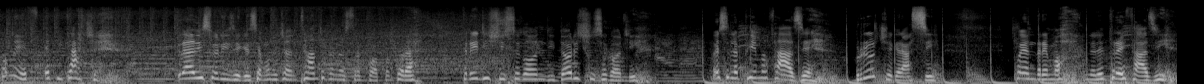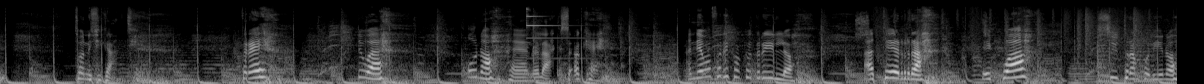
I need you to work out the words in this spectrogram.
come efficace. Grandi sorrisi che stiamo facendo tanto per il nostro corpo. Ancora 13 secondi, 12 secondi. Questa è la prima fase. Brucia grassi. Poi andremo nelle tre fasi tonificanti. 3, 2, 1 e relax. Ok. Andiamo a fare il coccodrillo. A terra e qua sul trampolino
